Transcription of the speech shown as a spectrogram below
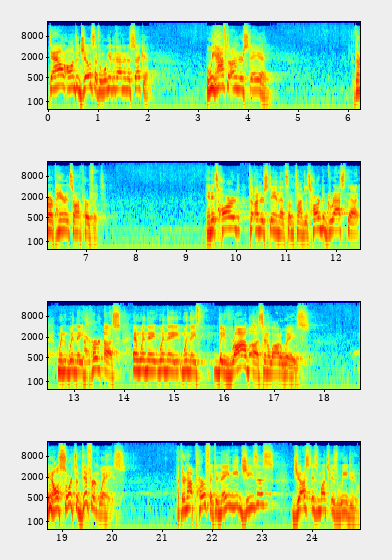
down onto Joseph. And we'll get to that in a second. But we have to understand that our parents aren't perfect. And it's hard to understand that sometimes. It's hard to grasp that when, when they hurt us and when they when they when they they rob us in a lot of ways. In all sorts of different ways. But they're not perfect and they need Jesus just as much as we do.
